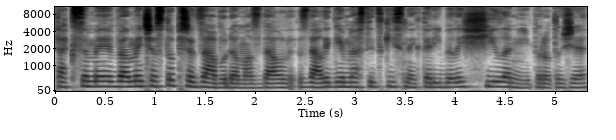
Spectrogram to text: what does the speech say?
tak se mi velmi často před závodama zdál, zdály gymnastický sny, které byly šílený, protože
